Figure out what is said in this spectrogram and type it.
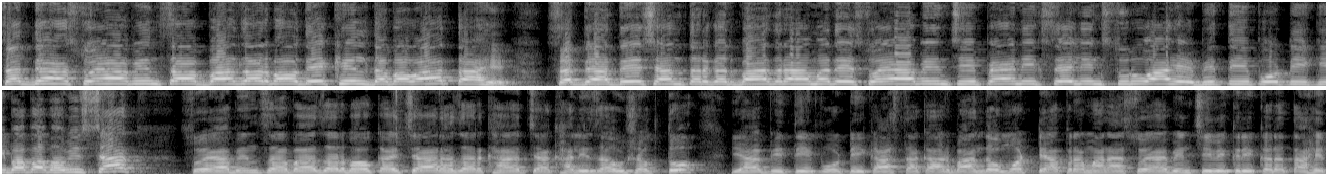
सध्या सोयाबीनचा बाजारभाव देखील दबावात आहे. सध्या देशांतर्गत बाजारामध्ये सोयाबीनची पॅनिक सेलिंग सुरू आहे. भीतीपोटी की बाबा भविष्यात सोयाबीनचा बाजारभाव काय चार हजार खाच्या खाली जाऊ शकतो? या भीतीपोटी कास्ताकार बांधव मोठ्या प्रमाणात सोयाबीनची विक्री करत आहेत.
